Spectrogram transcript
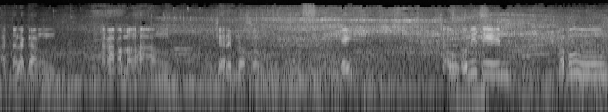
At talagang nakakamangha ang cherry blossom. Okay? Sa uulitin Babu!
